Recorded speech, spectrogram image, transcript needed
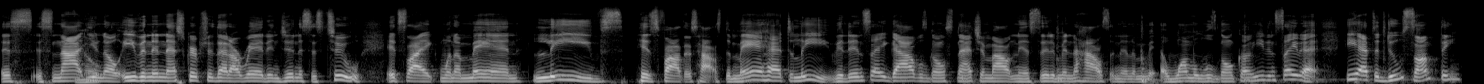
It's it's not you know even in that scripture that i read in genesis 2 it's like when a man leaves his father's house the man had to leave. It didn't say god was going to snatch him out and then sit him in the house and then a, a woman was going to come. He didn't say that. He had to do something.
